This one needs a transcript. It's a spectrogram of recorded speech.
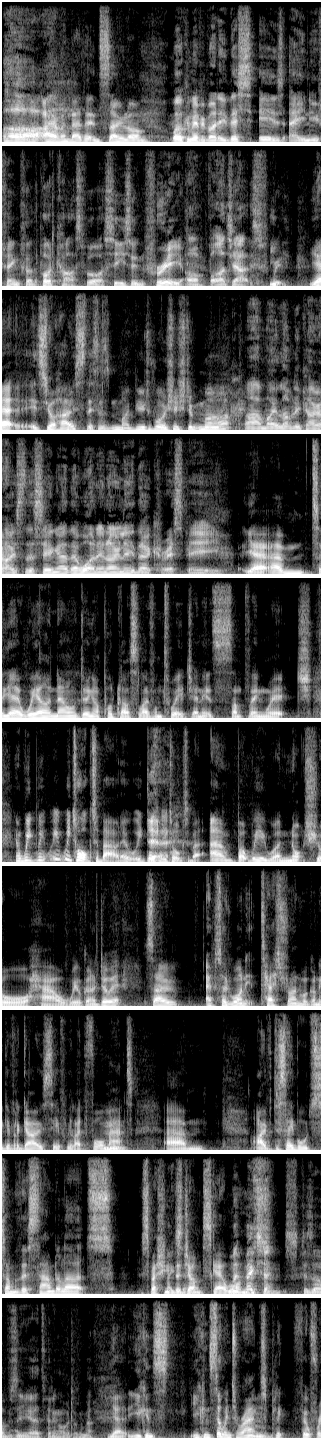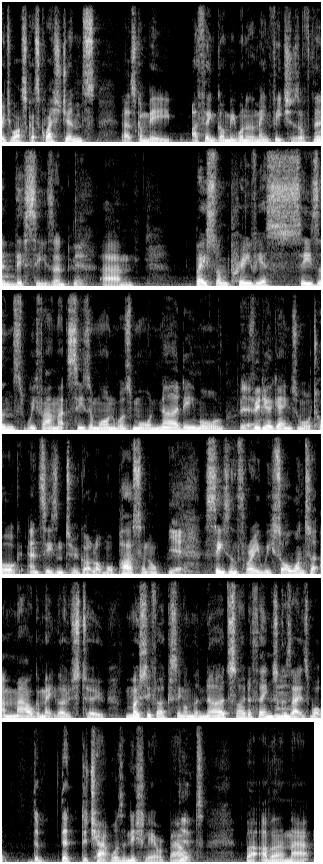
Oh, I haven't had it in so long. Welcome, everybody. This is a new thing for the podcast for season three of Bar Chats. We, Yeah, it's your host. This is my beautiful assistant, Mark. uh, my lovely co-host, the singer, the one and only, the Crispy. Yeah, um, so yeah, we are now doing our podcast live on Twitch, and it's something which you know, we, we, we, we talked about it. We definitely Yeah. talked about it, um, but we were not sure how we were going to do it. So, episode one, test run, we're going to give it a go, see if we like the format. Um, I've disabled some of the sound alerts, especially Makes the sense. jump scale Ma- ones. makes sense because obviously, uh, depending on what we're talking about. Yeah, you can you can still interact. Hmm. Pl- feel free to ask us questions. That's going to be, I think, going to be one of the main features of the this season. Yeah. Um, based on previous seasons, we found that season one was more nerdy, more Yeah. video games, more talk, and season two got a lot more personal. Yeah. Season three, we sort of want to amalgamate those two, mostly focusing on the nerd side of things because that is what the, the the chat was initially about. Yeah. But other than that,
